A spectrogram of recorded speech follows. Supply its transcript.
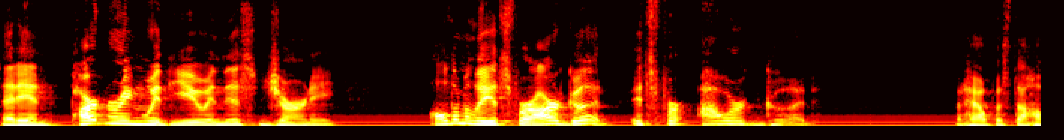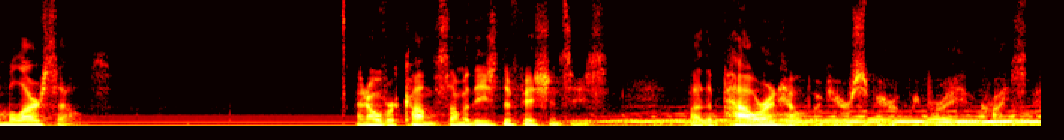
That in partnering with you in this journey, ultimately it's for our good. It's for our good. But help us to humble ourselves and overcome some of these deficiencies by the power and help of your Spirit, we pray in Christ's name.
